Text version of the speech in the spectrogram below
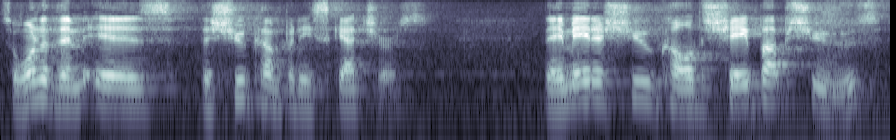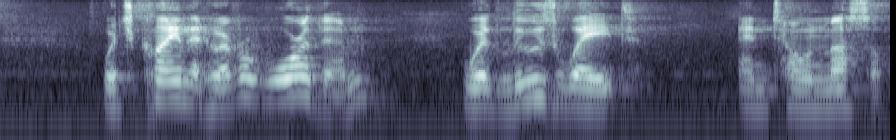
So one of them is the shoe company Skechers. They made a shoe called Shape Up Shoes, which claimed that whoever wore them would lose weight and tone muscle.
